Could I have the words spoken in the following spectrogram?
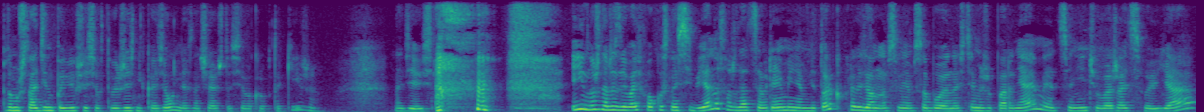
Потому что один появившийся в твоей жизни козел не означает, что все вокруг такие же. Надеюсь. И нужно развивать фокус на себе, наслаждаться временем не только проведенным самим собой, но и с теми же парнями, ценить, уважать свою я.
